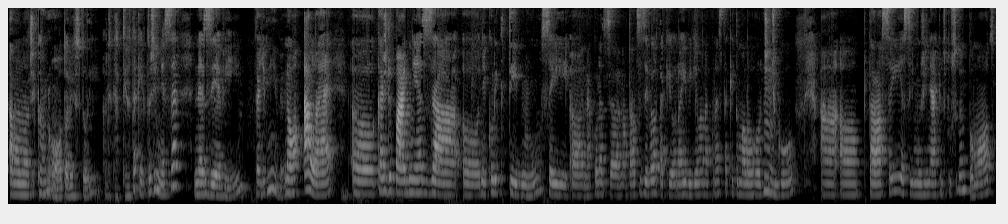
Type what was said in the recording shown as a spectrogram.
A on říká, no, tady stojí. A říká, ty tak jak to, že mě se nezjeví? To je divný, vy. No, ale uh, každopádně za uh, několik týdnů se jí uh, nakonec uh, Natálce zjevila taky, ona ji viděla nakonec taky tu malou holčičku hmm. a uh, ptala se jí, jestli může nějakým způsobem pomoct.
